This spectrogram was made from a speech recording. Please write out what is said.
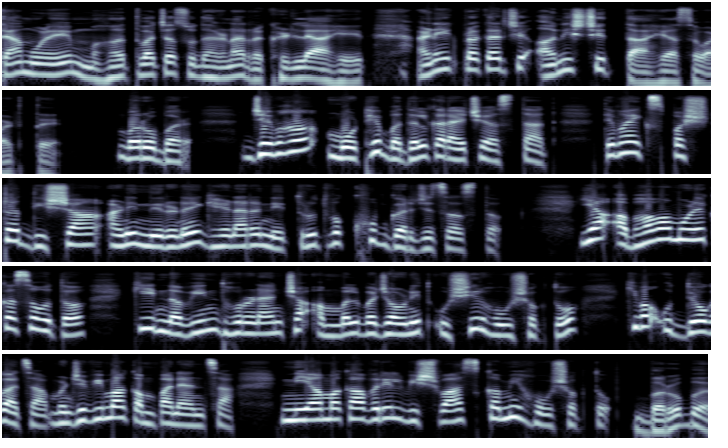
त्यामुळे महत्त्वाच्या सुधारणा रखडल्या आहेत आणि एक प्रकारची अनिश्चितता आहे असं वाटतंय. बरोबर. जेव्हा मोठे बदल करायचे असतात तेव्हा एक स्पष्ट दिशा आणि निर्णय घेणारं नेतृत्व खूप गरजेचं असतं. या अभावामुळे कसं होतं की नवीन धोरणांच्या अंमलबजावणीत उशीर होऊ शकतो किंवा उद्योगाचा म्हणजे विमा कंपन्यांचा नियामकावरील विश्वास कमी होऊ शकतो. बरोबर.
